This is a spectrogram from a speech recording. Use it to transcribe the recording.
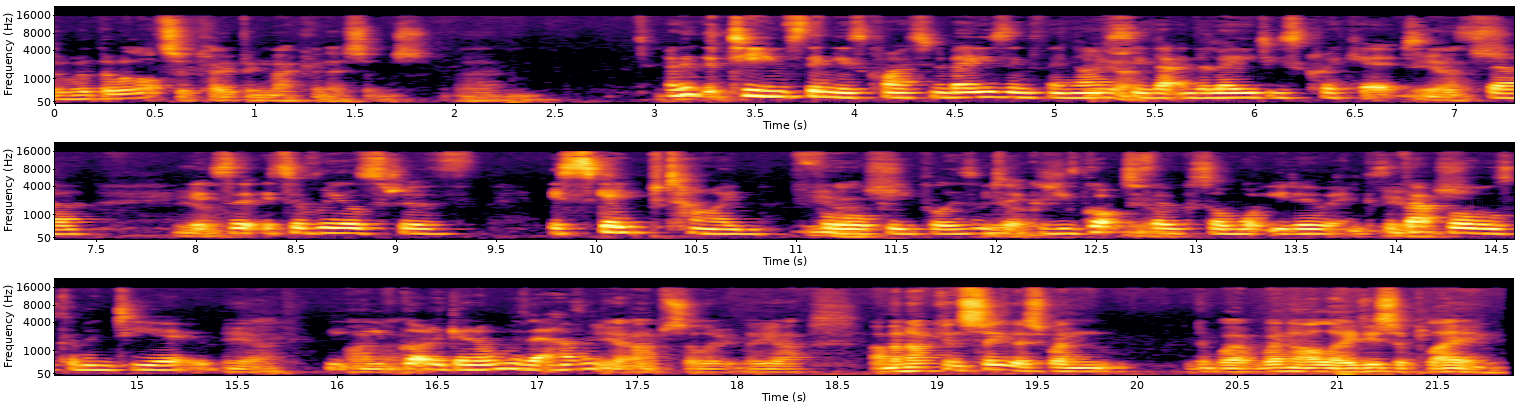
there were there were lots of coping mechanisms. Um, I think the teams thing is quite an amazing thing. I Yeah. see that in the ladies' cricket. Yes. It's, uh, yeah. it's a it's a real sort of escape time for Yes. people, isn't it? Because you've got to Yeah. focus on what you're doing. Because if that ball's coming to you, yeah. you you've got to get on with it, haven't you? Yeah, absolutely. Yeah, I mean, I can see this when when our ladies are playing.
